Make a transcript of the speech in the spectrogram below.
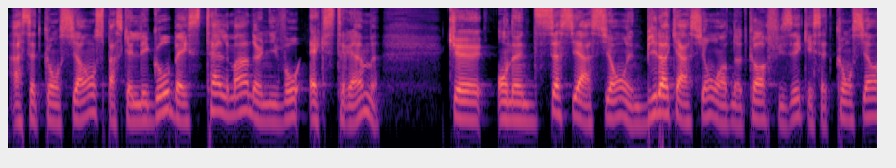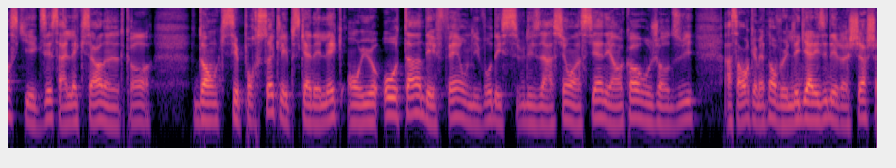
à cette conscience parce que l'ego baisse tellement d'un niveau extrême qu'on a une dissociation, une bilocation entre notre corps physique et cette conscience qui existe à l'extérieur de notre corps. Donc, c'est pour ça que les psychédéliques ont eu autant d'effets au niveau des civilisations anciennes et encore aujourd'hui, à savoir que maintenant, on veut légaliser des recherches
